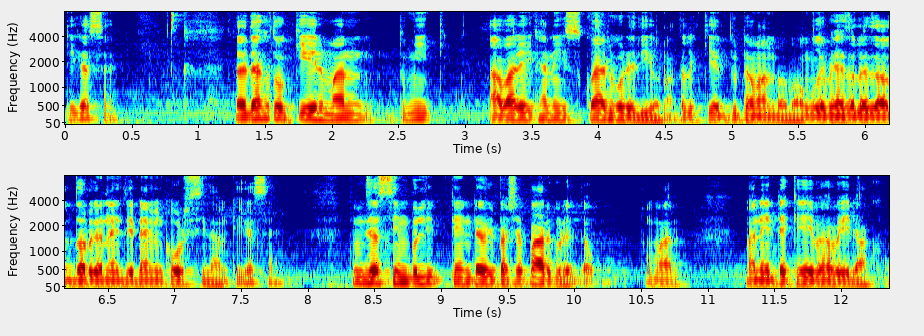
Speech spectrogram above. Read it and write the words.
ঠিক আছে? তাহলে দেখো তো কে এর মান তুমি আবার এখানে স্কোয়ার করে দিও না, তাহলে কে এর দুটো মান পাবা। অঙ্গলে ভেজালে যাওয়ার দরকার নেই, যেটা আমি করছিলাম, ঠিক আছে? তুমি জাস্ট সিম্পলি টেনটা ওই পাশে পার করে দাও, তোমার মানে এটাকে এভাবেই রাখো।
